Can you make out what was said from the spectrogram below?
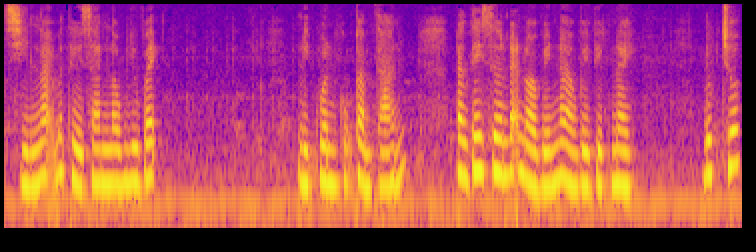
Chín lại mất thời gian lâu như vậy. Lý quân cũng cảm thán, Đằng Tây Sơn đã nói với nàng về việc này. Lúc trước,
